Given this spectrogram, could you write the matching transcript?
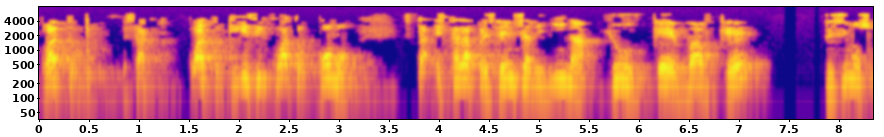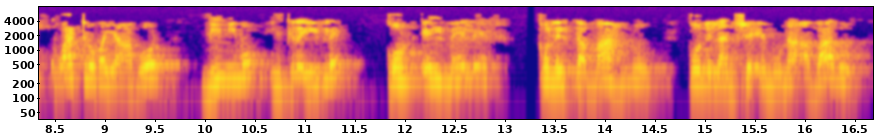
Cuatro, exacto. Cuatro. ¿Qué quiere decir cuatro? ¿Cómo? Está, está la presencia divina. Yud, que, Vav, que. Decimos cuatro vayabor, mínimo, increíble, con el Melech, con el Tamahnu, con el Anshe Emuná Abadu.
